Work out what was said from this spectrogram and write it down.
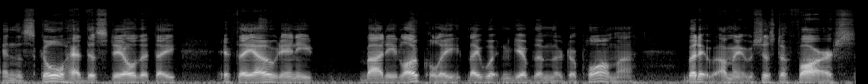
And the school had this deal that they, if they owed locally, they wouldn't give them their diploma. But it, I mean, it was just a farce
